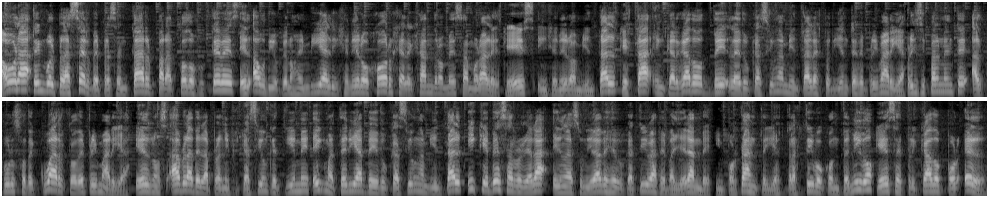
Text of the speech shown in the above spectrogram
Ahora tengo el placer de presentar para todos ustedes el audio que nos envía el ingeniero Jorge Alejandro Mesa Morales, que es ingeniero ambiental, que está encargado de la educación ambiental a estudiantes de primaria, principalmente al curso de cuarto de primaria. Él nos habla de la planificación que tiene en materia de educación ambiental y que desarrollará en las unidades educativas de Vallerande. Importante y atractivo contenido que es explicado por él.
